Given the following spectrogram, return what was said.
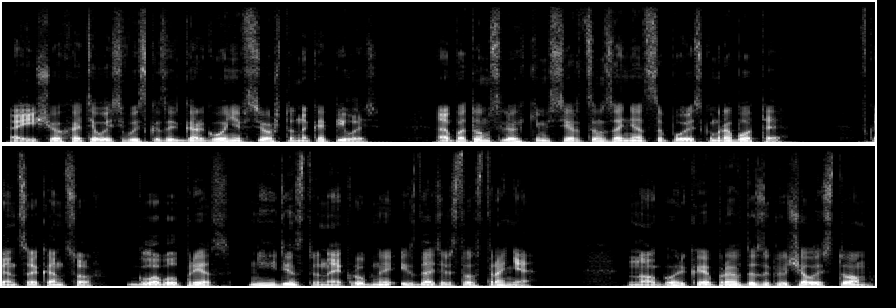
А еще хотелось высказать Гаргоне все, что накопилось, а потом с легким сердцем заняться поиском работы. В конце концов, Global Press не единственное крупное издательство в стране. Но горькая правда заключалась в том,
